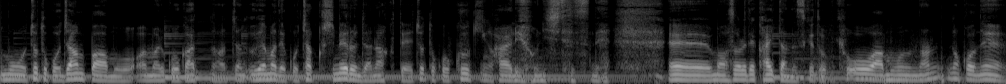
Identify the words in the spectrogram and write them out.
もうちょっとこうジャンパーもあんまりこうガッ上までこうチャック閉めるんじゃなくてちょっとこう空気が入るようにしてですね、えー、まあそれで帰ったんですけど今日はもうなんなんかね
